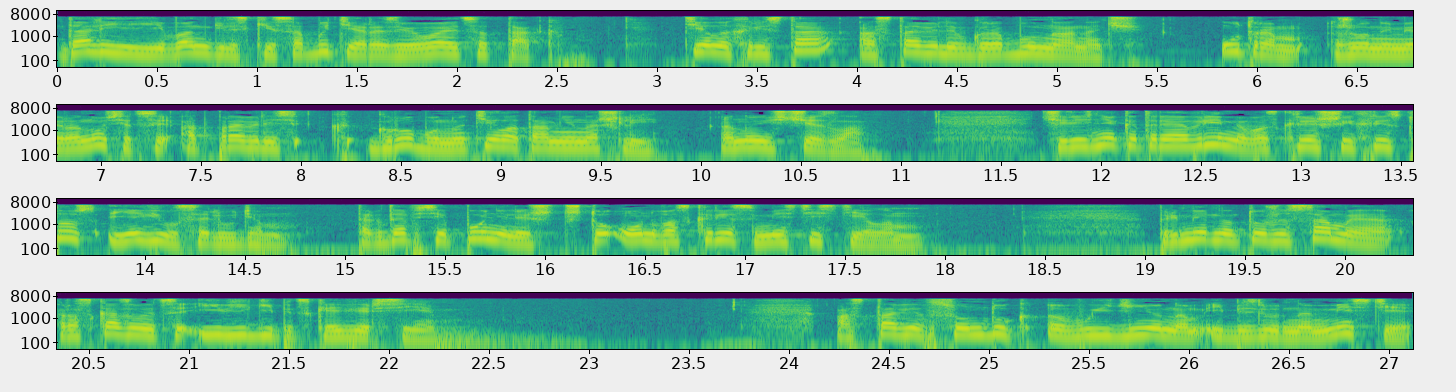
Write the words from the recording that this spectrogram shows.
Далее евангельские события развиваются так. Тело Христа оставили в гробу на ночь. Утром жены мироносицы отправились к гробу, но тело там не нашли. Оно исчезло. Через некоторое время воскресший Христос явился людям. Тогда все поняли, что он воскрес вместе с телом. Примерно то же самое рассказывается и в египетской версии. Оставив сундук в уединенном и безлюдном месте,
